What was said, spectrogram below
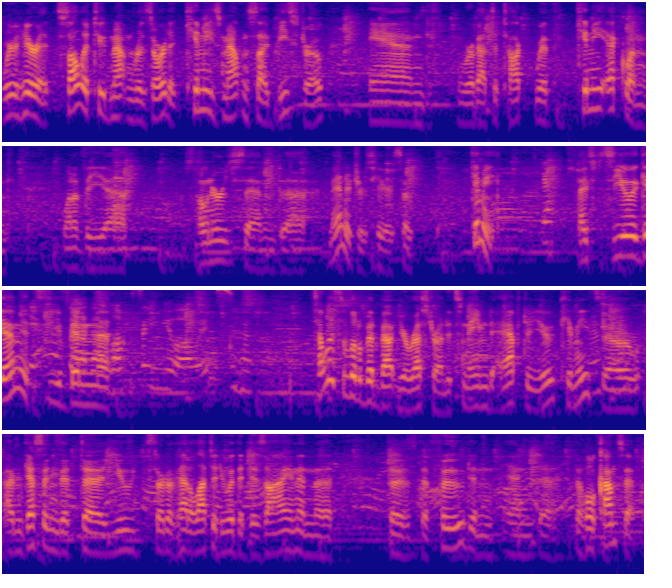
we're here at Solitude Mountain Resort at Kimi's Mountainside Bistro, and we're about to talk with Kimi Eklund, one of the uh, owners and uh, managers here. So, Kimi, Yeah. nice to see you again. It's yeah, you've been. I Uh, love seeing you always. tell us a little bit about your restaurant. It's named after you, Kimi. So I'm guessing that uh, you sort of had a lot to do with the design and the the, the food and and uh, the whole concept.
